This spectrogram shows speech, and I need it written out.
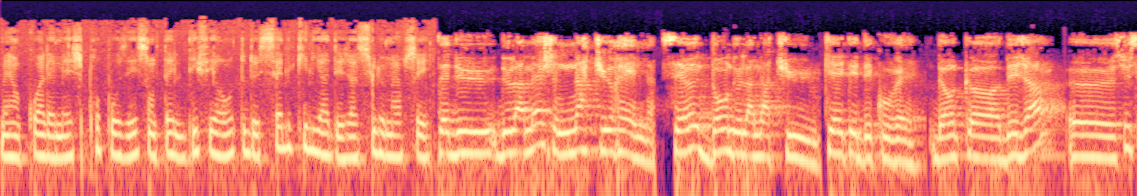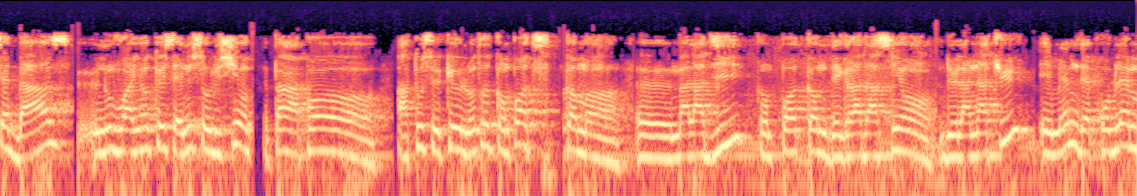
Mais en quoi les mèches proposées sont-elles différentes de celles qu'il y a déjà sur le marché? C'est du, de la mèche naturelle. C'est un don de la nature qui a été découvert. Donc euh, déjà, euh, sur cette base, nous voyons que c'est une solution par rapport à tout ce que l'autre comporte comme euh, maladie, comporte comme dégradation de la nature et même des problèmes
